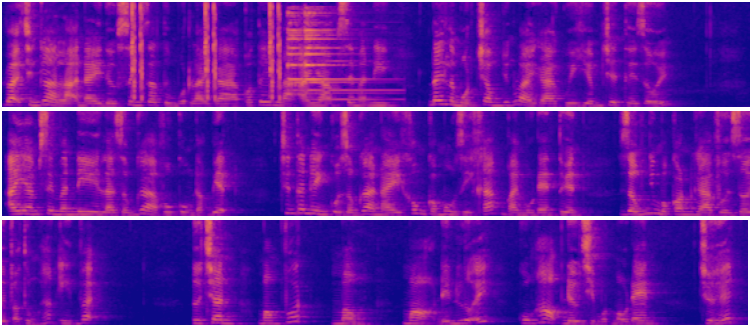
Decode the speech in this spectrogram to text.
Loại trứng gà lạ này được sinh ra từ một loài gà có tên là Ayam semani. Đây là một trong những loài gà quý hiếm trên thế giới. Ayam semani là giống gà vô cùng đặc biệt. Trên thân hình của giống gà này không có màu gì khác ngoài màu đen tuyền, giống như một con gà vừa rơi vào thùng hắc ín vậy. Từ chân, móng vuốt, mồng, mỏ đến lưỡi, cuống họng đều chỉ một màu đen. Chưa hết,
